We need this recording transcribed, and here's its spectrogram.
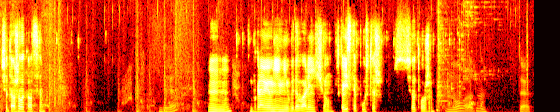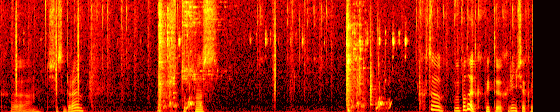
все та же локация. Да? Угу. По крайней мере, мне не выдавали ничего. Скалистая пустошь. Все тоже. Ну ладно. Так, все собираем. Что тут у нас? Как-то выпадает какая-то хрень всякая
